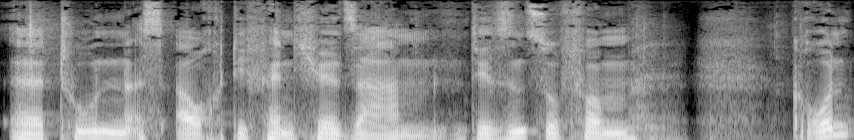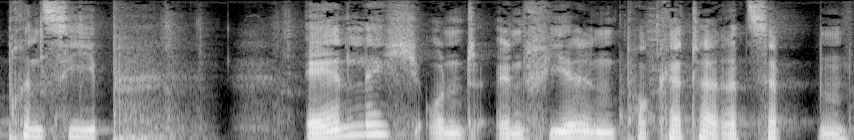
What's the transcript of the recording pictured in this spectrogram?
äh, tun es auch die Fenchelsamen. Die sind so vom Grundprinzip ähnlich und in vielen Porchetta-Rezepten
